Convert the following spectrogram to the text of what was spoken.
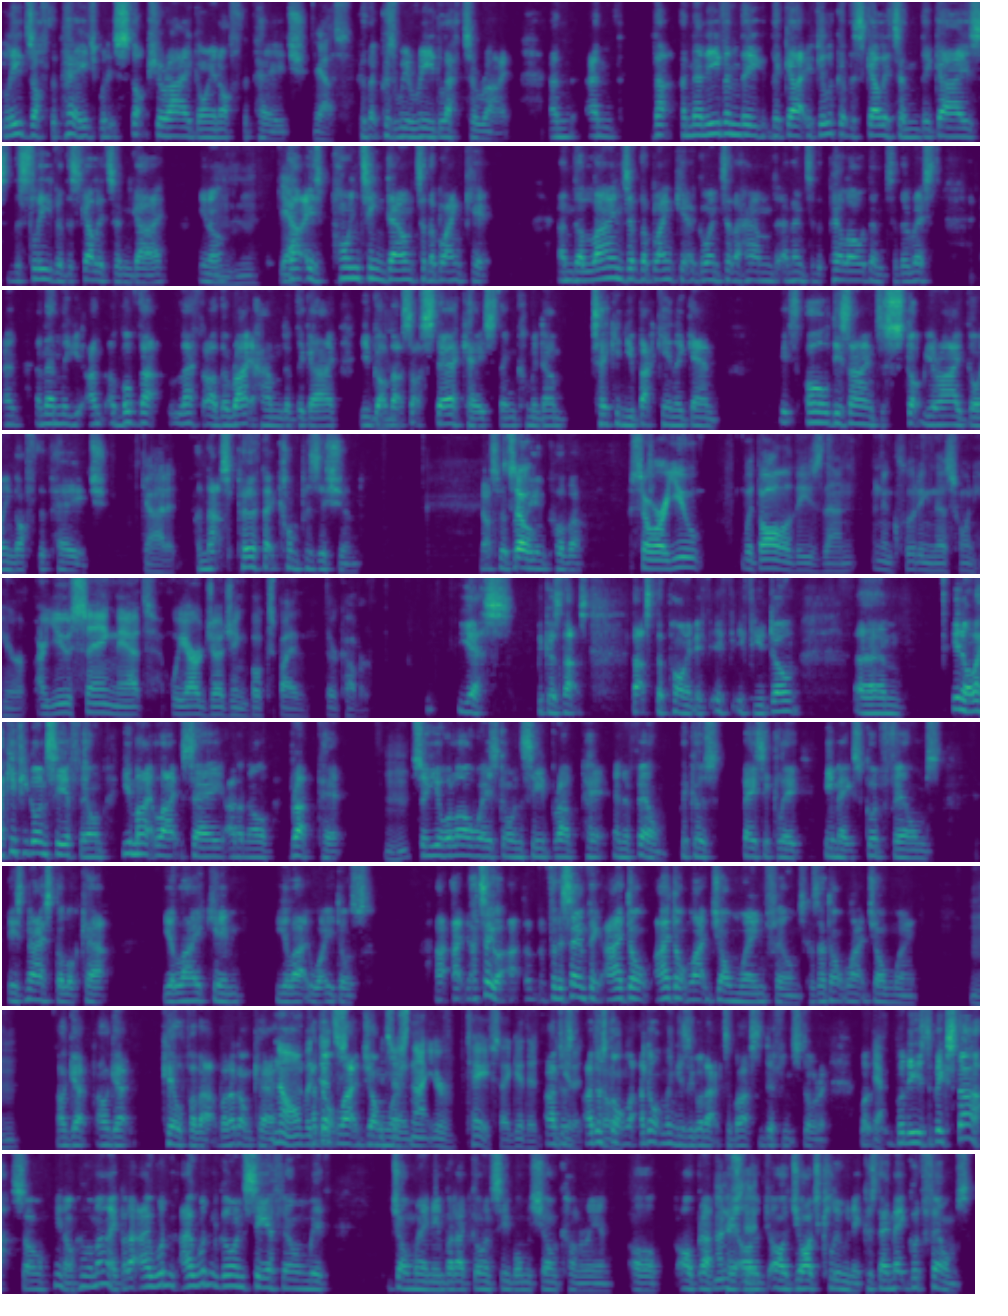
bleeds off the page, but it stops your eye going off the page Yes. because we read left to right and and that and then even the the guy if you look at the skeleton the guy's the sleeve of the skeleton guy you know Mhm. Yeah. that is pointing down to the blanket and the lines of the blanket are going to the hand and then to the pillow, then to the wrist, and and then the and above that left or the right hand of the guy, you've got Mhm. that sort of staircase thing coming down, taking you back in again. It's all designed to stop your eye going off the page, Got it. and that's perfect composition. That's a So- brilliant cover. So are you with all of these then, and including this one here, are you saying that we are judging books by their cover? Yes, because that's that's the point. If if if you don't, um, you know, like if you go and see a film, you might like say, I don't know, Brad Pitt. Mhm. So you will always go and see Brad Pitt in a film because basically he makes good films. He's nice to look at. You like him. You like what he does. I, I, I tell you what, I- for the same thing, I don't I don't like John Wayne films because I don't like John Wayne. Mhm. I'll get I'll get killed for that, but I don't care. No, but I don't like John it's Wayne. It's not your taste. I get it. I get just, it, I just totally. don't, I don't think he's a good actor, but that's a different story. But, Yeah. but he's a big star, so you know who am I? But I, I wouldn't, I wouldn't go and see a film with John Wayne in, but I'd go and see one with Sean Connery in, or or Brad Pitt, or, or George Clooney, because they make good films.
